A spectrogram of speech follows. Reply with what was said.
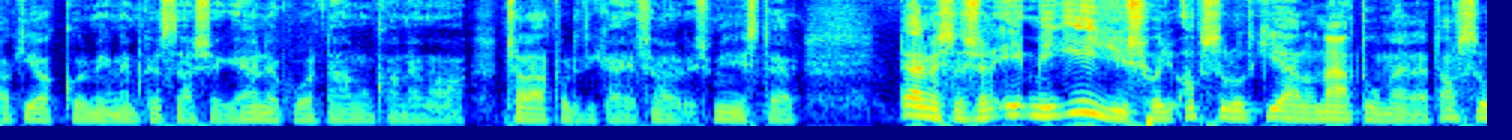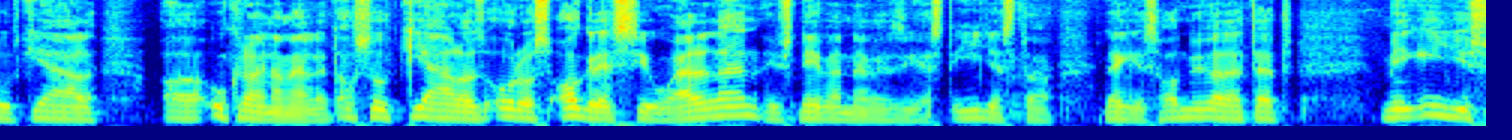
aki akkor még nem köztársasági elnök volt nálunk, hanem a családpolitikáért felelős miniszter. Természetesen még így is, hogy abszolút kiáll a NATO mellett, abszolút kiáll a Ukrajna mellett. Abszolút kiáll az orosz agresszió ellen, és néven nevezi ezt így, ezt a, az egész hadműveletet, még így is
